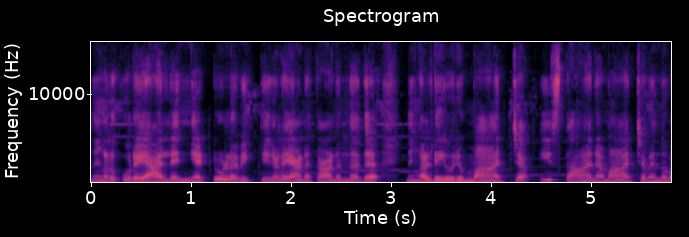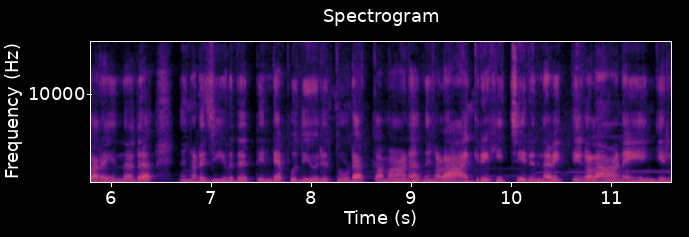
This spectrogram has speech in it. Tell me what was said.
നിങ്ങൾ കുറേ അലഞ്ഞിട്ടുള്ള വ്യക്തികളെയാണ് കാണുന്നത്. നിങ്ങളുടെ ഈ ഒരു മാറ്റം ഈ സ്ഥാനമാറ്റം എന്ന് പറയുന്നത് നിങ്ങളുടെ ജീവിതത്തിന്റെ പുതിയൊരു തുടക്കമാണ്. നിങ്ങൾ ആഗ്രഹിച്ചിരുന്ന വ്യക്തികളാണ് എങ്കിൽ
